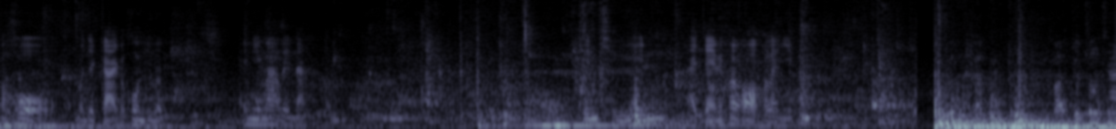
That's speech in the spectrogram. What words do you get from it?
โอ้โหบรรยากาศก็คงจะแบบไอ้นี่มากเลยนะ ชื้นหายใจไม่ค่อยออกอะไรอย่างงี้ครับครับเพราะจุดต้องใช้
